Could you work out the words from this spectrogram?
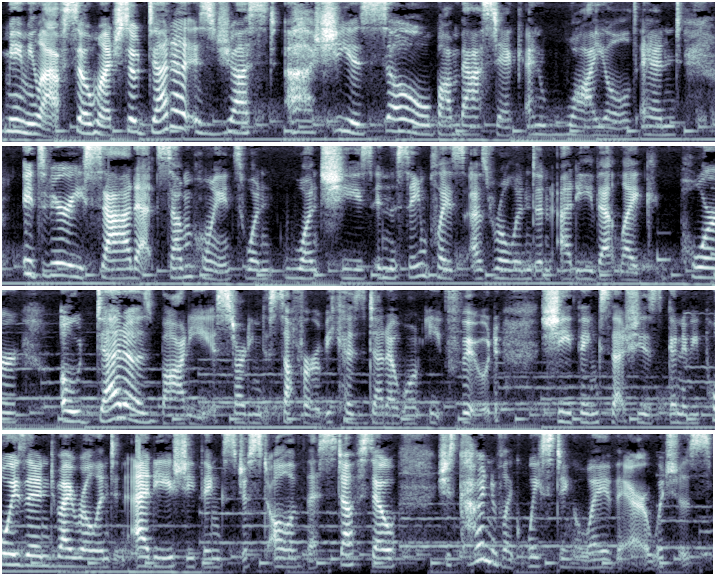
made me laugh so much. So Detta is just, uh, she is so bombastic and wild, and it's very sad at some points when once she's in the same place as Roland and Eddie that like poor Odetta's body is starting to suffer because Detta won't eat food. She thinks that she's going to be poisoned by Roland and Eddie. She thinks just all of this stuff. So she's kind of like wasting away there, which is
